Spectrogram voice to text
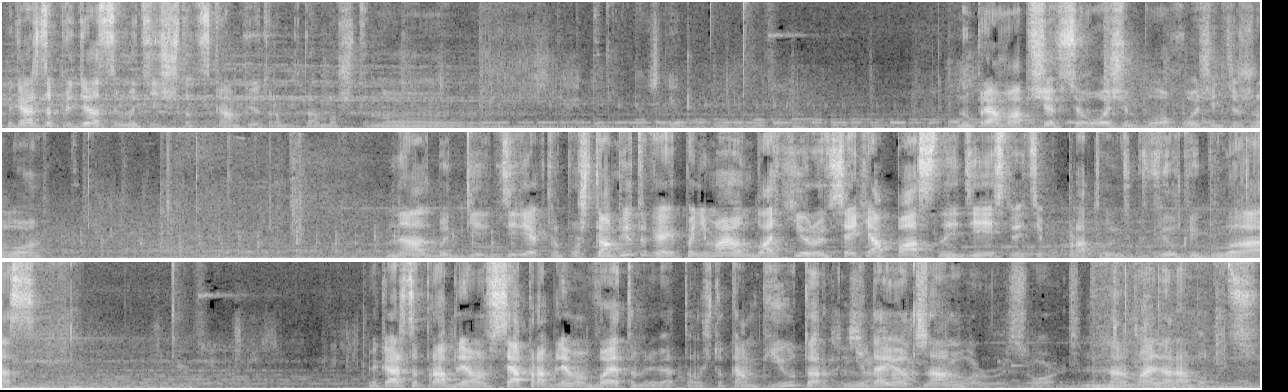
Мне кажется, придется мутить что-то с компьютером, потому что, ну... Ну, прям вообще все очень плохо, очень тяжело. Надо быть директором. Потому что компьютер, как я понимаю, он блокирует всякие опасные действия, типа проткнуть вилкой глаз. Мне кажется, проблема, вся проблема в этом, ребят, потому что компьютер не дает нам нормально работать.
